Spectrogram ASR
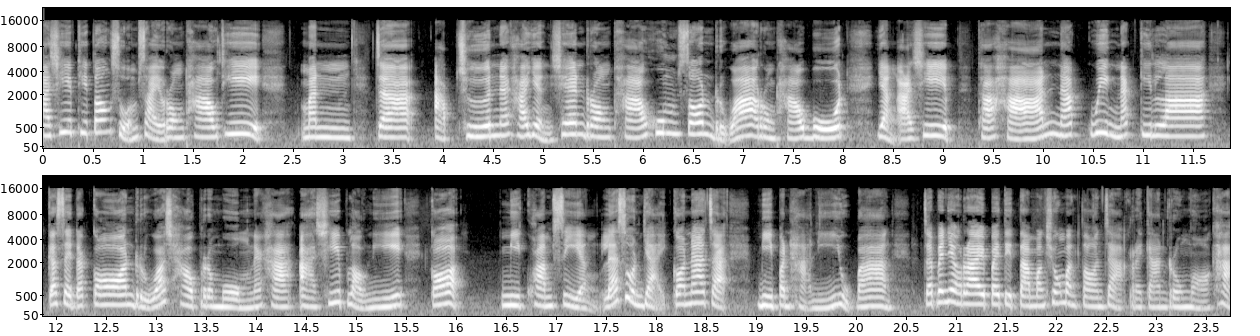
อาชีพที่ต้องสวมใส่รองเท้าที่มันจะอับชื้นนะคะ อย่างเช่น รองเท้าหุ้มส้นหรือว่ารองเท้าบูทอย่างอาชีพ ทหาร นักวิ่ง นักกีฬา เกษตรกรหรือว่าชาวประมงนะคะ อาชีพเหล่านี้ก็ มีความเสี่ยง และส่วนใหญ่ก็น่าจะมีปัญหานี้อยู่บ้าง จะเป็นอย่างไรไปติดตามบางช่วงบางตอนจากรายการโรงหมอค่ะ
